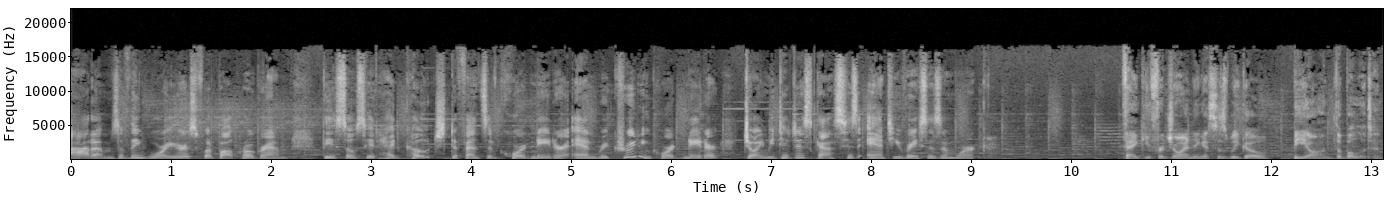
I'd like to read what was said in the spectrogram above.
Adams of the Warriors football program. The associate head coach, defensive coordinator, and recruiting coordinator join me to discuss his anti racism work. Thank you for joining us as we go beyond the bulletin.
